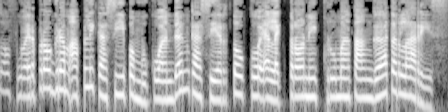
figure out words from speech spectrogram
Software program aplikasi pembukuan dan kasir toko elektronik rumah tangga terlaris.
